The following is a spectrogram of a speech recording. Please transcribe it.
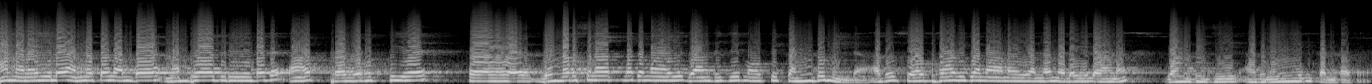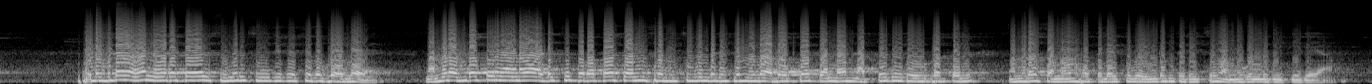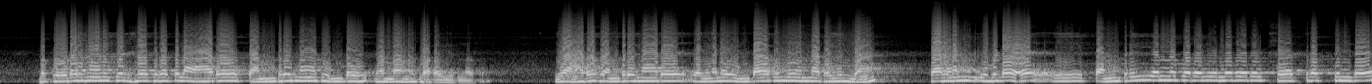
ആ മനയിലെ അന്നത്തെ നമ്പ നമ്പ്യാതിരിയുടെ ആ പ്രവൃത്തിയെ വിമർശനാത്മകമായി ഗാന്ധിജി നോക്കി കണ്ടുമില്ല. അത് സ്വാഭാവികമാണ് എന്ന നിലയിലാണ് ഗാന്ധിജി അതിനെയും കണ്ടത്. ഇവിടെ നേരത്തെ സുനിൽ സൂചിപ്പിച്ചതുപോലെ നമ്മൾ എന്തൊക്കെയാണോ അടിച്ചു പുറത്താക്കാൻ ശ്രമിച്ചുകൊണ്ടിരിക്കുന്നത്. അതൊക്കെ തന്നെ മറ്റൊരു രൂപത്തിൽ നമ്മുടെ സമൂഹത്തിലേക്ക് വീണ്ടും തിരിച്ചു വന്നുകൊണ്ടിരിക്കുകയാണ്. ഇപ്പൊ കൂടൽമാണിക്യ ക്ഷേത്രത്തിൽ ആറ് തന്ത്രിമാരുണ്ട് എന്നാണ് പറയുന്നത്. ഈ ആറ് തന്ത്രിമാര് എങ്ങനെ ഉണ്ടാകുന്നു എന്നറിയില്ല. കാരണം ഇവിടെ ഈ തന്ത്രി എന്ന് പറയുന്നത് ഒരു ക്ഷേത്രത്തിന്റെ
